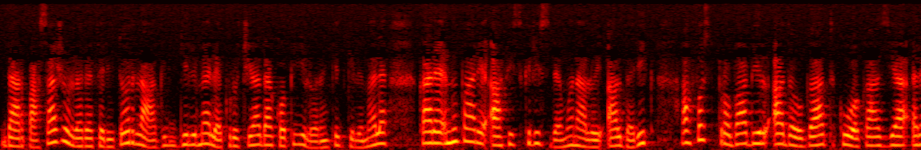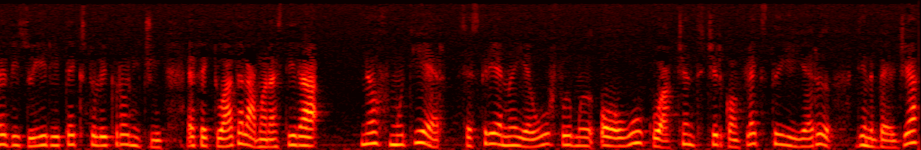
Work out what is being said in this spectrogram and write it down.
dar pasajul referitor la ghilimele cruciada copiilor, închid ghilimele, care nu pare a fi scris de mâna lui Alberic, a fost probabil adăugat cu ocazia revizuirii textului cronicii, efectuată la mănăstirea Neufmutier, se scrie n e u f m o u cu accent circumflex t i r din Belgia,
